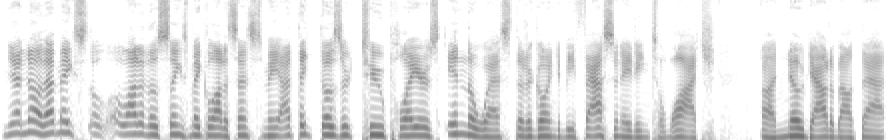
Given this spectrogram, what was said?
Yeah, no, that makes a, lot of those things make a lot of sense to me. I think those are two players in the West that are going to be fascinating to watch. Uh, no doubt about that.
